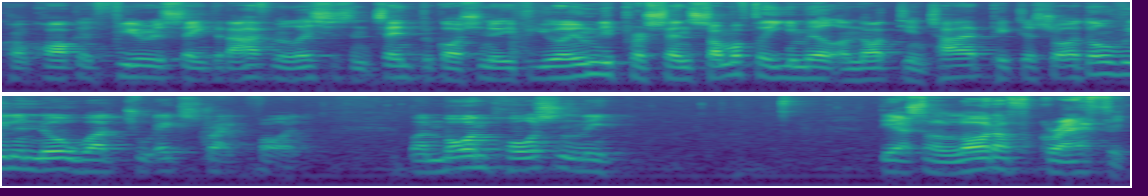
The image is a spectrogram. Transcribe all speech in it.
concoct a theory saying that I have malicious intent because, you know, if you only present some of the email and not the entire picture, so I don't really know what to extract for it. But more importantly, there's a lot of graphic.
